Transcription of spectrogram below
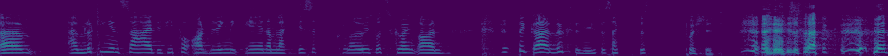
um, I'm looking inside, the people aren't letting me in. I'm like, is it closed? What's going on? the guy looks at me, he's just like, just push it.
